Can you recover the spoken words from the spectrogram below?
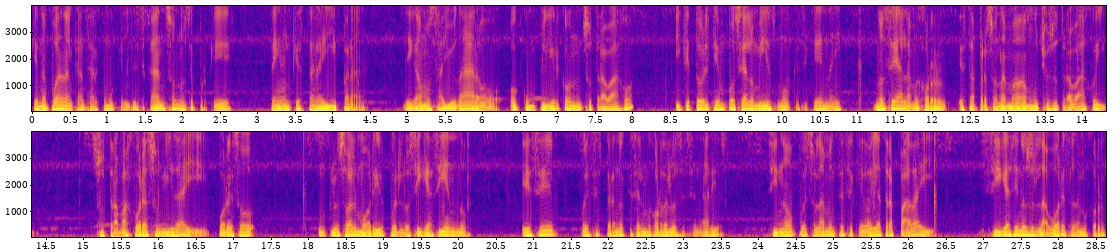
Que no puedan alcanzar como que el descanso, no sé por qué tengan que estar ahí para, digamos, ayudar o, cumplir con su trabajo y que todo el tiempo sea lo mismo, que se queden ahí. No sé, a lo mejor esta persona amaba mucho su trabajo y su trabajo era su vida y por eso incluso al morir pues lo sigue haciendo. Ese pues esperando que sea el mejor de los escenarios. Si no, pues solamente se quedó ahí atrapada y sigue haciendo sus labores, a lo mejor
